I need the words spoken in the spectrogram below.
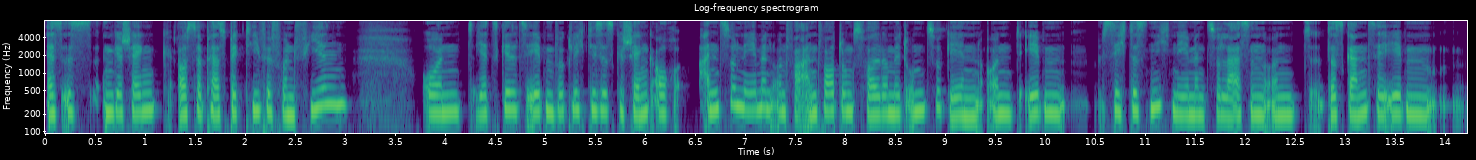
Es ist ein Geschenk aus der Perspektive von vielen. Und jetzt gilt es eben wirklich, dieses Geschenk auch anzunehmen und verantwortungsvoll damit umzugehen und eben sich das nicht nehmen zu lassen und das Ganze eben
